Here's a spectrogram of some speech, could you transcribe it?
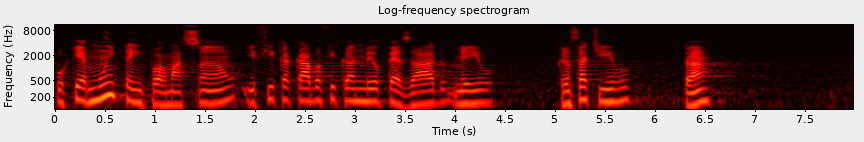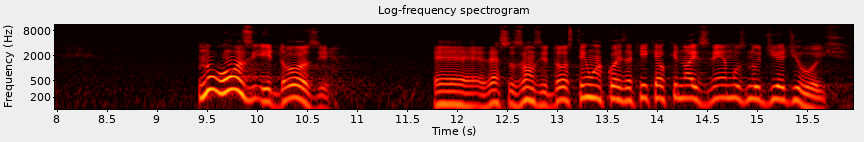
porque é muita informação e fica acaba ficando meio pesado, meio cansativo, tá? No 11 e 12, é, versos 11 e 12, tem uma coisa aqui que é o que nós vemos no dia de hoje.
